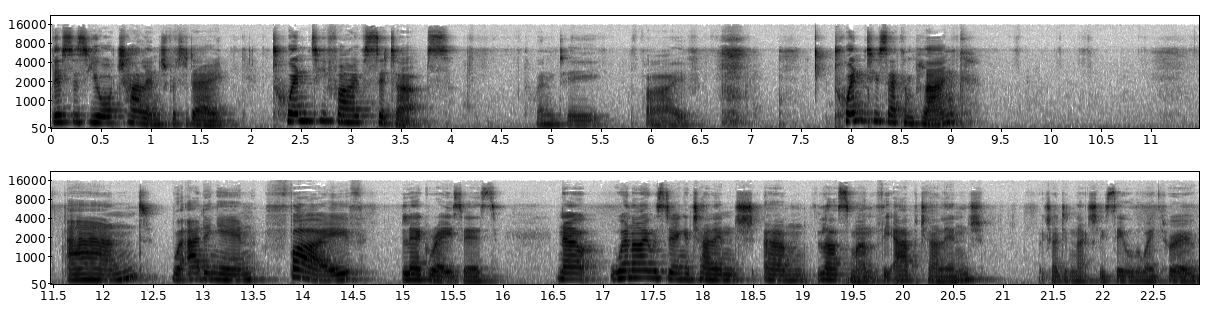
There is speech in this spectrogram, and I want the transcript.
This is your challenge for today 25 sit ups. 25. 20 second plank. And we're adding in five leg raises. Now, when I was doing a challenge um, last month, the ab challenge, which I didn't actually see all the way through,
